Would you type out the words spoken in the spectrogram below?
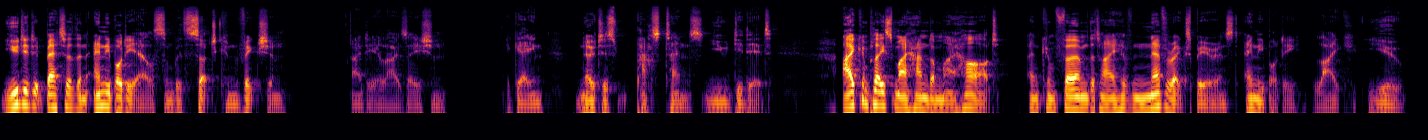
You did it better than anybody else and with such conviction. Idealization. Again, notice past tense, you did it. I can place my hand on my heart and confirm that I have never experienced anybody like you.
